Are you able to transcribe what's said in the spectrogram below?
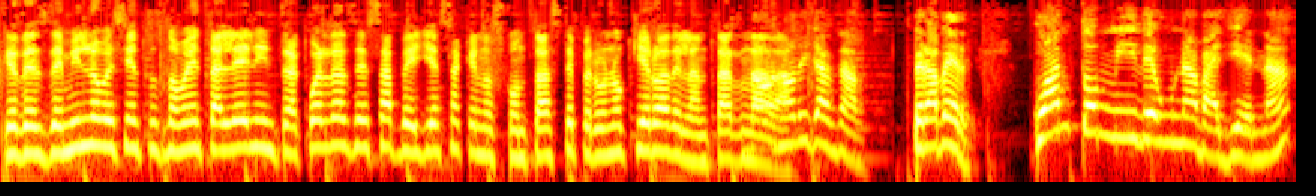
Que desde 1990, Lenin, ¿te acuerdas de esa belleza que nos contaste? Pero no quiero adelantar nada. No, no digas nada. Pero a ver, ¿Cuánto mide una ballena?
